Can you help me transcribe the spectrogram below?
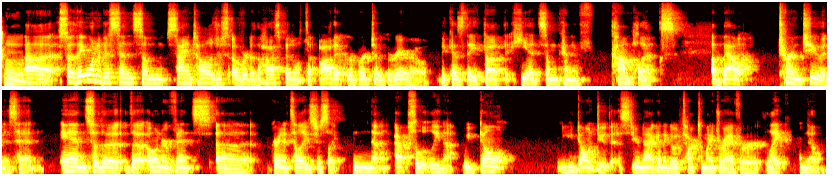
Mm. uh, so they wanted to send some scientologists over to the hospital to audit roberto guerrero because they thought that he had some kind of complex about turn two in his head and so the the owner vince uh, granatelli is just like no absolutely not we don't you don't do this you're not going to go talk to my driver like no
